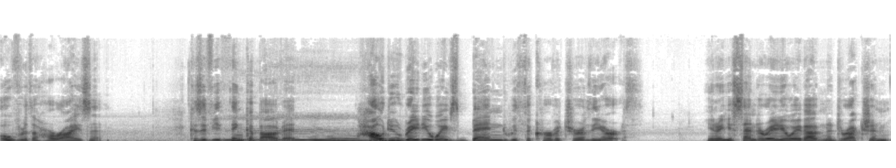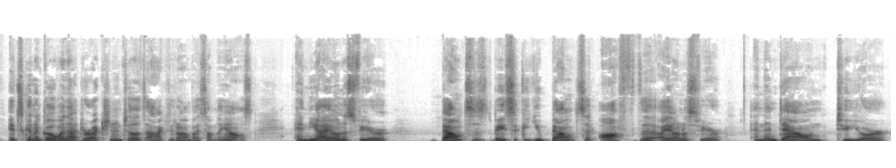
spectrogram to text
over the horizon. Because if you think about it, how do radio waves bend with the curvature of the Earth? You know, you send a radio wave out in a direction, it's going to go in that direction until it's acted on by something else. And the ionosphere bounces, basically, you bounce it off the ionosphere and then down to your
